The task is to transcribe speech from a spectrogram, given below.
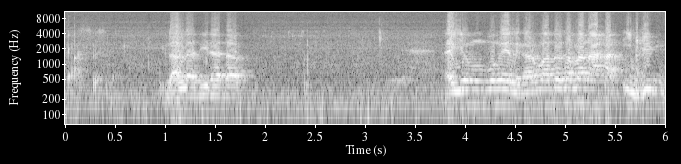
Kasus. Lala tidak Ayo mumpung eling karo matur sampean akad injing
